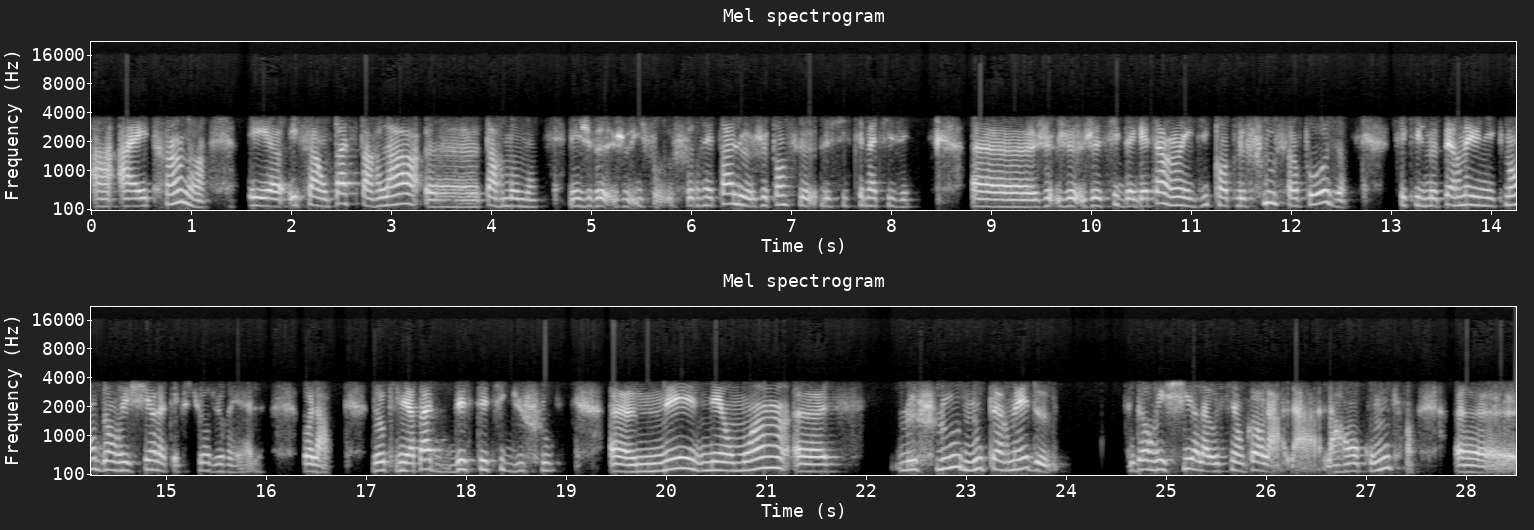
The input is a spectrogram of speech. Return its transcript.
à, à étreindre et, euh, et, ça on passe par là euh, par moment. Mais je veux, je, il faut, faudrait pas le, je pense le, le systématiser. Euh, je, je, je, cite d'Agatha, hein, il dit quand le flou s'impose, c'est qu'il me permet uniquement d'enrichir la texture du réel. Voilà. Donc il n'y a pas d'esthétique du flou, euh, mais néanmoins euh, le flou nous permet de d'enrichir là aussi encore la, la, la rencontre euh,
